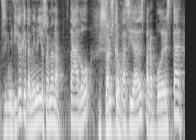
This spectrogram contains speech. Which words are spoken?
significa que también ellos han adaptado sus capacidades para poder estar.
